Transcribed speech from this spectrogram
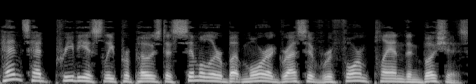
Pence had previously proposed a similar but more aggressive reform plan than Bush's.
